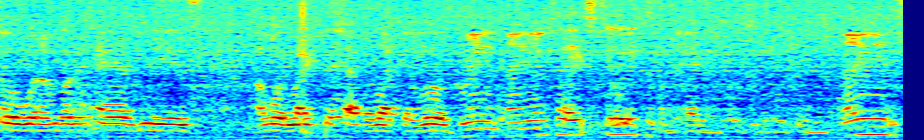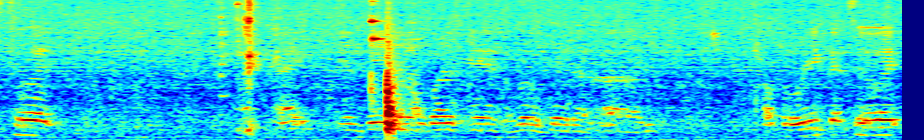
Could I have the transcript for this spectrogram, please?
So what I'm going to have is, I would like to have a, like a little green onion taste to it because I'm adding those little green onions to it. Okay, and then I'm going to add a little bit of um, paprika to it.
